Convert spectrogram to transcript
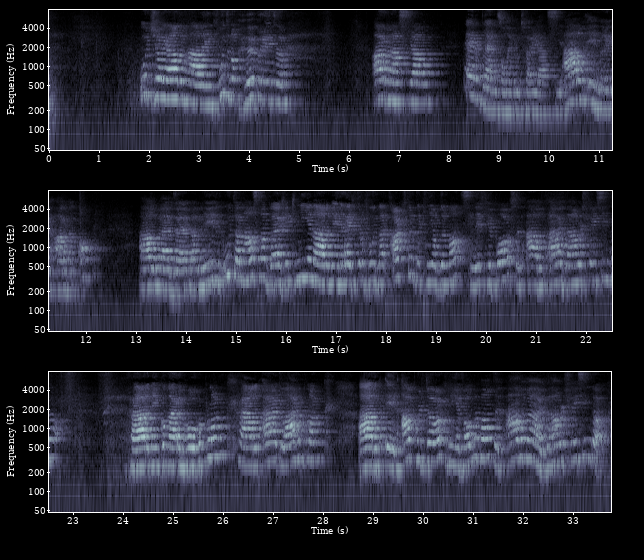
Ujjayi ademhaling, voeten op heupbreedte. Armen naast jou. En een kleine zonnegroetvariatie. Adem inbrengen, armen op. Adem uit, duik naar beneden. Uttanasana, buig je knieën. Adem in, rechtervoet naar achter. De knie op de mat. Lift je borst en adem uit. Downward facing dog. Adem in, kom naar een hoge plank. Adem uit, lage plank. Adem in, upward dog. Knieën van de mat. En adem uit, downward facing dog.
